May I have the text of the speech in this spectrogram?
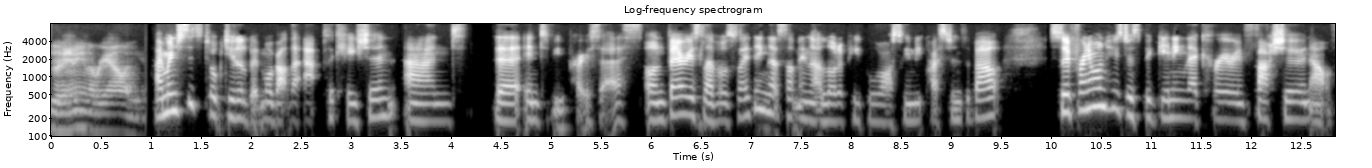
you know, what I mean, the reality. I'm interested to talk to you a little bit more about the application and the interview process on various levels. So I think that's something that a lot of people are asking me questions about. So, for anyone who's just beginning their career in fashion out of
